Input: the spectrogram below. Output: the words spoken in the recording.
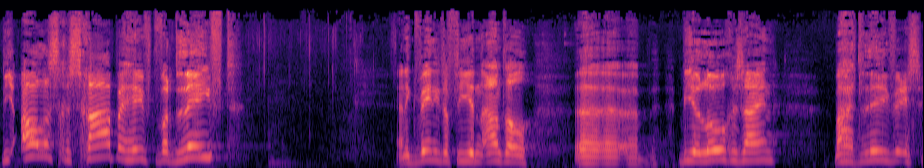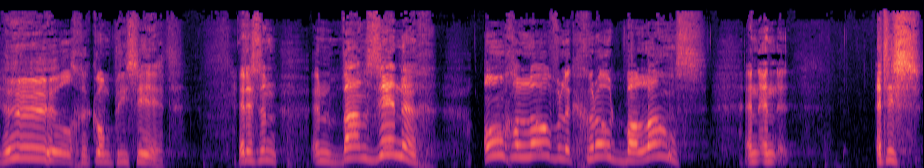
Die alles geschapen heeft wat leeft. En ik weet niet of er hier een aantal uh, uh, biologen zijn. Maar het leven is heel gecompliceerd. Er is een, een waanzinnig, ongelooflijk groot balans. En, en het is,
